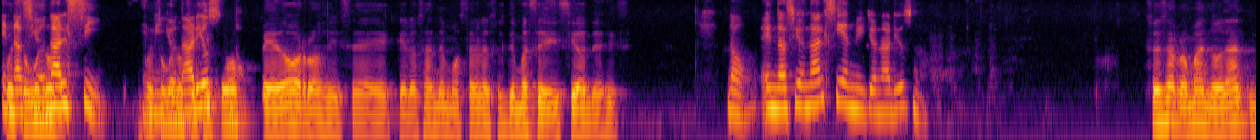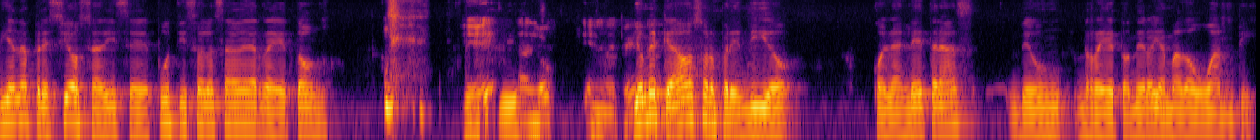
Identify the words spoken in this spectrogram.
En Nacional sí, en Millonarios no. Pedorros, dice, que los han demostrado en las últimas ediciones, dice. No, en Nacional sí, en Millonarios no. César Romano, Diana Preciosa, dice, Puti solo sabe de reggaetón. ¿Qué? Yo me he quedado sorprendido con las letras de un reggaetonero llamado Wampi.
